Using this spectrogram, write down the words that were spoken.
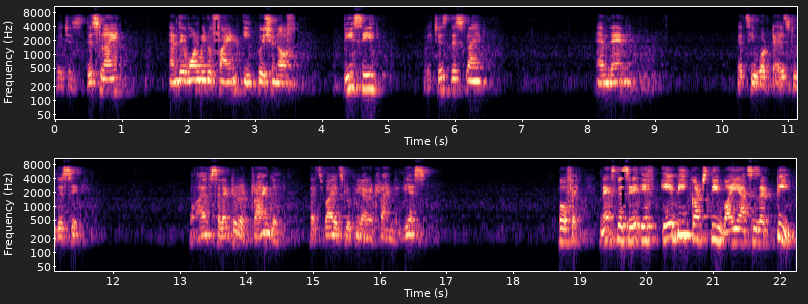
which is this line and they want me to find equation of BC which is this line. And then let's see what else do they say. Well, I have selected a triangle. That's why it's looking like a triangle. Yes. Perfect. Next they say if AB cuts the y-axis at P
